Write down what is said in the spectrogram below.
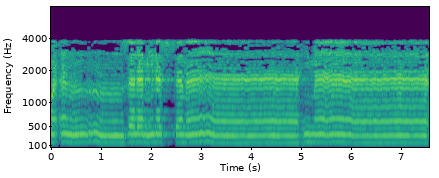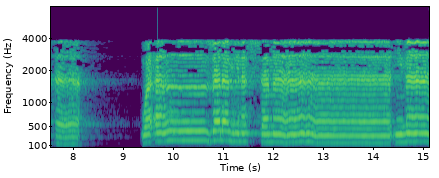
وأنزل من السماء ماء وأنزل من السماء ماء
